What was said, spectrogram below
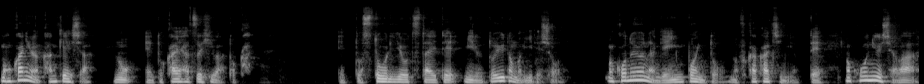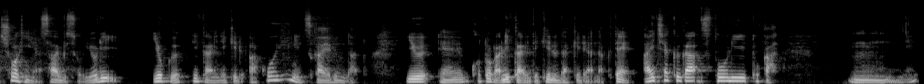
他には関係者の、えっと、開発秘話とか、えっと、ストーリーを伝えてみるというのもいいでしょう。まあ、このようなゲインポイントの付加価値によって、まあ、購入者は商品やサービスをよりよく理解できる、あ、こういうふうに使えるんだという、ことが理解できるだけではなくて、愛着がストーリーとか、うん、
